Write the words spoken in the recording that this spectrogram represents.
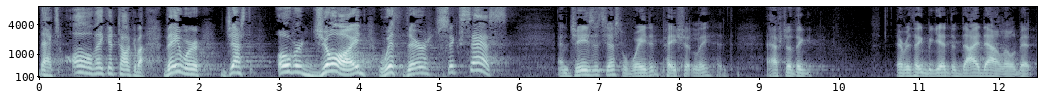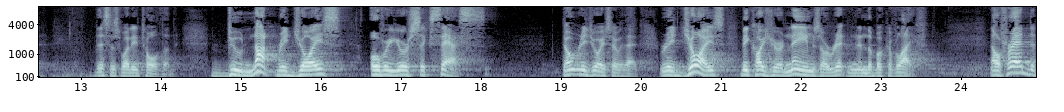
That's all they could talk about. They were just overjoyed with their success. And Jesus just waited patiently after the, everything began to die down a little bit. This is what he told them Do not rejoice over your success. Don't rejoice over that. Rejoice because your names are written in the book of life. Now, friend,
